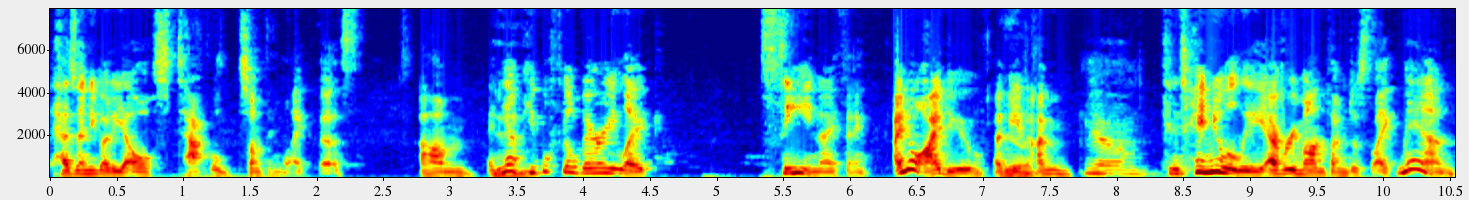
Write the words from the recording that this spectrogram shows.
Has anybody else tackled something like this? Um, and mm-hmm. yeah, people feel very like seen. I think I know I do. I mean, I'm yeah continually every month. I'm just like, man,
